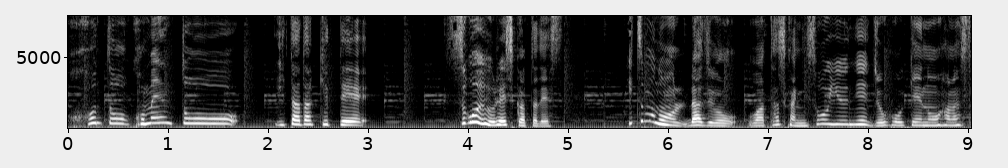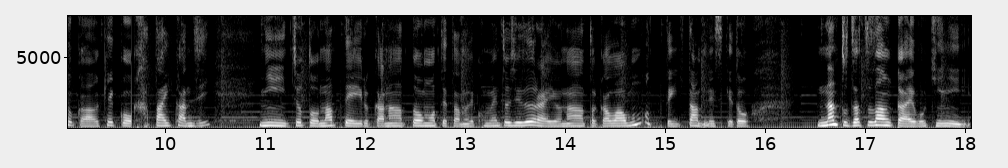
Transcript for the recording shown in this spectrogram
本当コメントをいただけてすごい嬉しかったです。いつものラジオは確かにそういうね情報系のお話とか結構硬い感じにちょっとなっているかなと思ってたのでコメントしづらいよなとかは思っていたんですけどなんと雑談会を機に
